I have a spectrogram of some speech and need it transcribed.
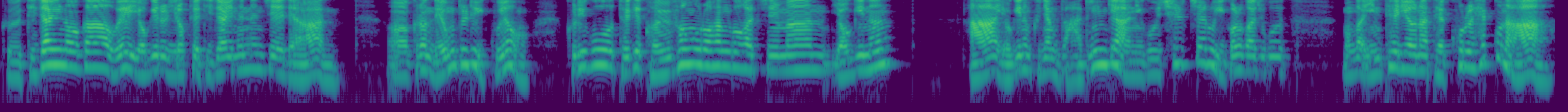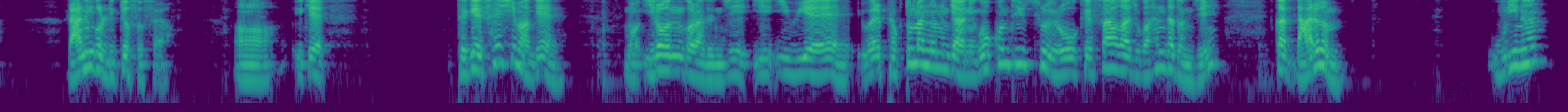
그 디자이너가 왜 여기를 이렇게 디자인했는지에 대한 어, 그런 내용들도 있고요. 그리고 되게 건성으로 한 것 같지만 여기는 아 여기는 그냥 놔둔 게 아니고 실제로 이걸 가지고 뭔가 인테리어나 데코를 했구나 라는 걸 느꼈었어요. 어 이게 되게 세심하게 뭐 이런 거라든지 이, 이 위에 왜 벽돌만 놓는 게 아니고 콘크리트로 이렇게 쌓아가지고 한다든지. 그러니까 나름 우리는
